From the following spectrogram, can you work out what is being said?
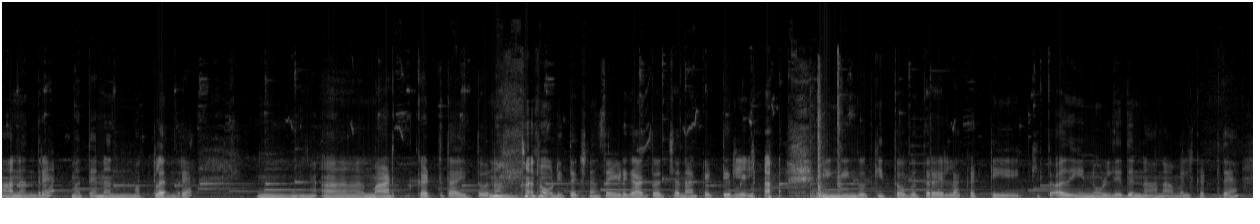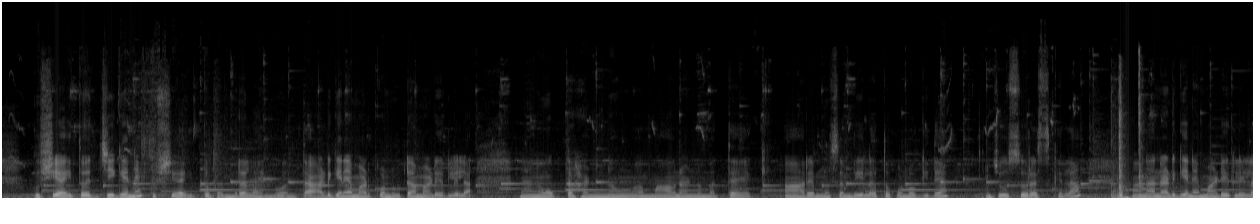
ನಾನಂದರೆ ಮತ್ತು ನನ್ನ ಮಕ್ಕಳಂದರೆ ಮಾಡಿ ಕಟ್ತಾ ಇತ್ತು. ನಮ್ಮ ನೋಡಿದ ತಕ್ಷಣ ಸೈಡ್ಗೆ ಆಗ್ತದೆ ಚೆನ್ನಾಗಿ ಕಟ್ಟಿರಲಿಲ್ಲ. ಹಿಂಗೆ ಹಿಂಗ ಕಿತ್ತೋಗೋ ಥರ ಎಲ್ಲ ಕಟ್ಟಿ ಕಿತ್ತು, ಅದು ಇನ್ನು ಉಳ್ದಿದ್ದನ್ನು ನಾನು ಆಮೇಲೆ ಕಟ್ಟಿದೆ ಖುಷಿ ಆಯಿತು. ಅಜ್ಜಿಗೇ ಖುಷಿ ಆಯಿತು. ಬಂದ್ರಲ್ಲ ಹೆಂಗೋ ಅಂತ. ಅಡುಗೆನೇ ಮಾಡ್ಕೊಂಡು ಊಟ ಮಾಡಿರಲಿಲ್ಲ. ನಾನು ಹೋಗ್ತಾ ಹಣ್ಣು ಮಾವಿನ ಹಣ್ಣು ಮತ್ತು ಆರೆ ಮೂಸಂಬಿ ಎಲ್ಲ ತೊಗೊಂಡೋಗಿದ್ದೆ. ಜ್ಯೂಸು, ರಸ್ಗೆಲ್ಲ. ನಾನು ಅಡುಗೆನೇ ಮಾಡಿರಲಿಲ್ಲ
